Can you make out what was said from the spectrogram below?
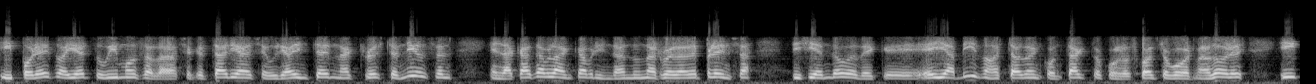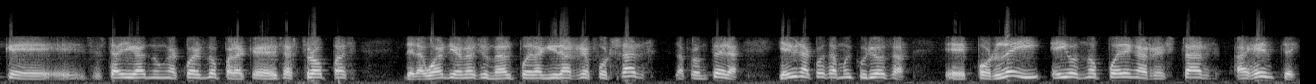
y por eso ayer tuvimos a la secretaria de Seguridad Interna, Kristen Nielsen, en la Casa Blanca brindando una rueda de prensa diciendo de que ella misma ha estado en contacto con los cuatro gobernadores y que se está llegando a un acuerdo para que esas tropas de la Guardia Nacional puedan ir a reforzar la frontera. Y hay una cosa muy curiosa, eh, por ley ellos no pueden arrestar a gente,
